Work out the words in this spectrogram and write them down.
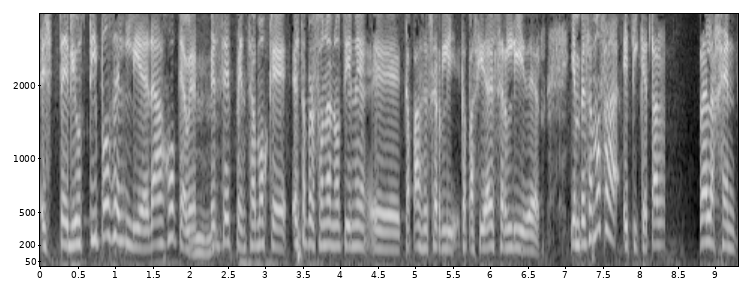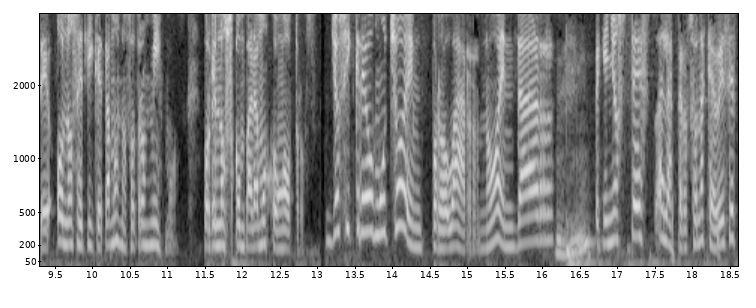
estereotipos del liderazgo que a veces pensamos que esta persona no tiene eh, capaz de ser capacidad de ser líder y empezamos a etiquetar a la gente o nos etiquetamos nosotros mismos porque nos comparamos con otros. Yo sí creo mucho en probar, ¿no? En dar pequeños tests a las personas que a veces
